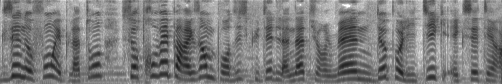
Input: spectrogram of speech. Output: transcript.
Xénophon et Platon se retrouvaient par exemple pour discuter de la nature humaine, de politique, etc.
